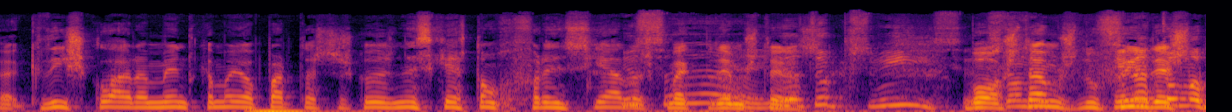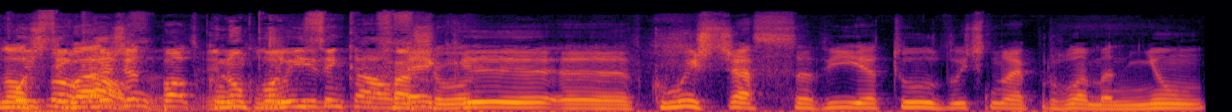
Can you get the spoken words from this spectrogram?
Ah, que diz claramente que a maior parte destas coisas nem sequer estão referenciadas. Eu Como é que podemos sei, ter eu a perceber isso. Bom, estamos no fim não deste nosso isso debate. A gente pode Eu não ponho concluir isso em causa. É que, eh, como isto já se sabia tudo, isto não é problema nenhum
